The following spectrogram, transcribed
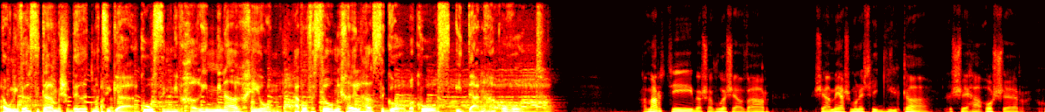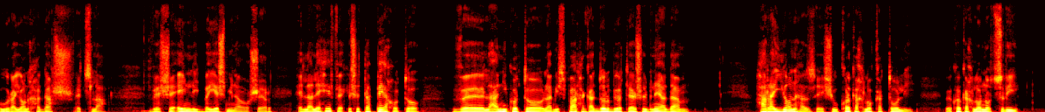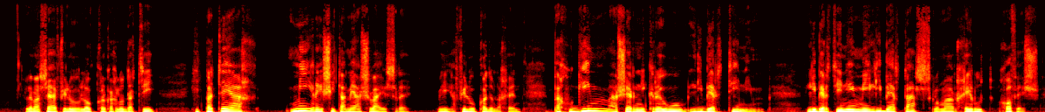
האוניברסיטה המשודרת מציגה קורסים נבחרים מן הארכיון. הפרופסור מיכאל הרסגור בקורס עידן האורות. אמרתי בשבוע שעבר שהמאה ה-18 גילתה שהאושר הוא רעיון חדש אצלה, ושאין להתבייש מן האושר, אלא להפך, יש לטפח אותו ולהעניק אותו למספר הגדול ביותר של בני אדם. הרעיון הזה, שהוא כל כך לא קתולי וכל כך לא נוצרי, למעשה אפילו לא כל כך לא דתי, התפתח מראשית המאה ה-17, ואפילו קודם לכן, בחוגים אשר נקראו ליברטינים. ליברטינים מליברטס, כלומר חירות, חופש.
